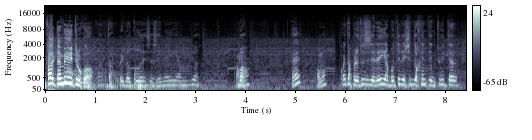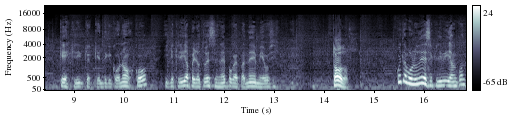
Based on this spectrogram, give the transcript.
Falta envidia y truco. ¿Cuántas pelotudeces se leían, Dios? ¿Cómo? ¿Eh? ¿Cómo? ¿Cuántas pelotudeces se leían? Porque estoy leyendo gente en Twitter, que, que gente que conozco, y que escribía pelotudeces en la época de pandemia. Vos decís, Todos. ¿Cuántas boludeces escribían? ¿Cuánt-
